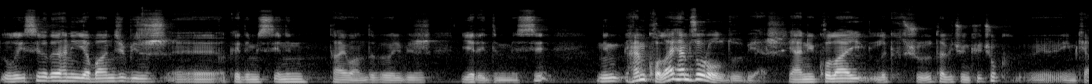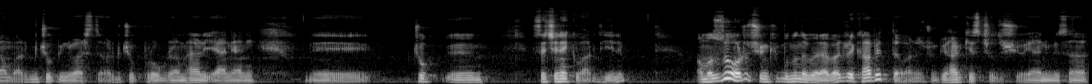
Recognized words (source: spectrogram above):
dolayısıyla da hani yabancı bir akademisyenin Tayvan'da böyle bir yer edinmesi hem kolay hem zor olduğu bir yer. Yani kolaylık şu tabii çünkü çok e, imkan var. Birçok üniversite var, birçok program her yani yani e, çok e, seçenek var diyelim. Ama zor çünkü bununla beraber rekabet de var. Çünkü herkes çalışıyor. Yani mesela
